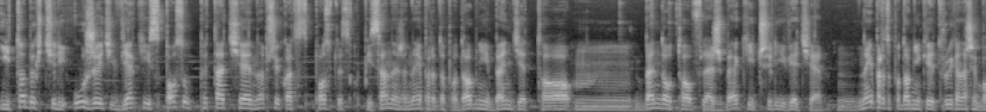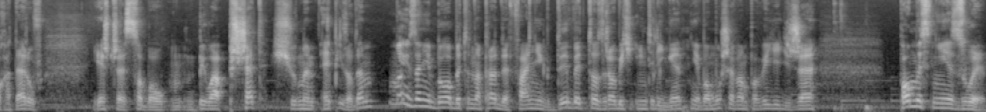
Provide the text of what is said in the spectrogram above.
i to by chcieli użyć, w jaki sposób pytacie, na przykład sposób jest opisany, że najprawdopodobniej będzie to, mm, będą to flashbacki, czyli wiecie, najprawdopodobniej kiedy trójka naszych bohaterów jeszcze sobą była przed siódmym epizodem, moim zdaniem byłoby to naprawdę fajnie, gdyby to zrobić inteligentnie, bo muszę wam powiedzieć, że pomysł nie jest zły.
